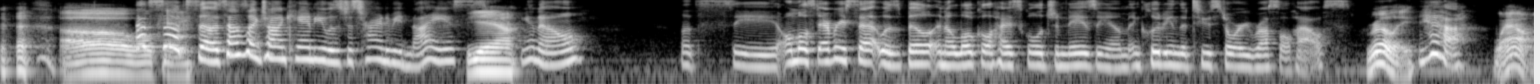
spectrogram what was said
oh, That okay. sucks, though. It sounds like John Candy was just trying to be nice. Yeah. you know. Let's see. Almost every set was built in a local high school gymnasium, including the two story Russell House. Really? Yeah. Wow.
